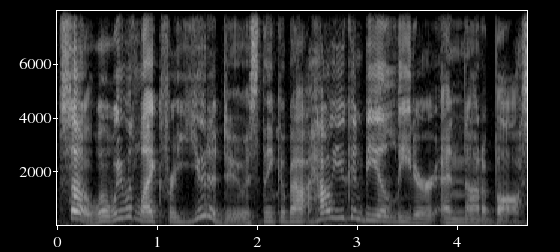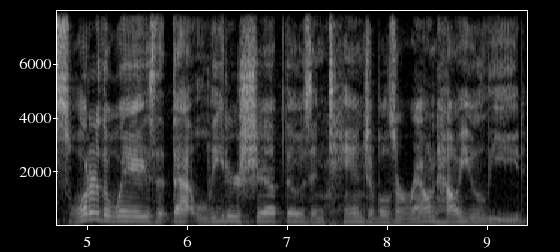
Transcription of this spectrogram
So, what we would like for you to do is think about how you can be a leader and not a boss. What are the ways that that leadership, those intangibles around how you lead,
